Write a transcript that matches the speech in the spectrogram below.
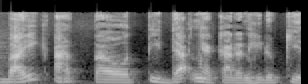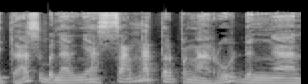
Baik atau tidaknya keadaan hidup kita sebenarnya sangat terpengaruh dengan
